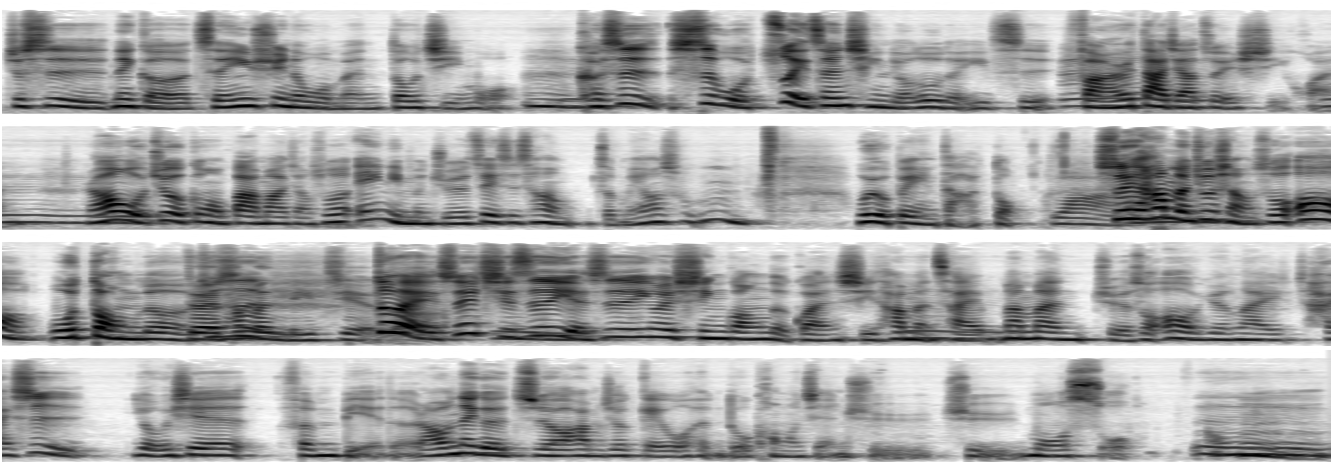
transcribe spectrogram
就是那个陈奕迅的《我们都寂寞》，嗯，可是是我最真情流露的一次，嗯、反而大家最喜欢。嗯、然后我就跟我爸妈讲说：“哎、嗯，你们觉得这次唱怎么样？”说：“嗯，我有被你打动。”哇！所以他们就想说：“哦，我懂了。”对，就是他们理解了。对，所以其实也是因为星光的关系，嗯、他们才慢慢觉得说：“哦，原来还是有一些分别的。”然后那个之后，他们就给我很多空间去去摸索。嗯，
